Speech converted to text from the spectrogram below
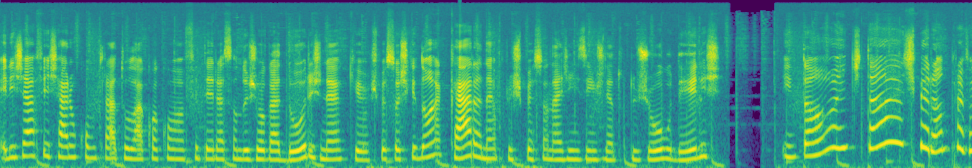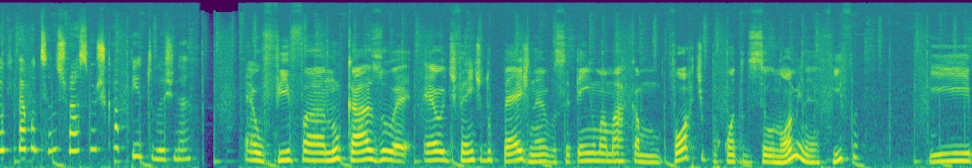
Eles já fecharam um contrato lá com a, com a Federação dos Jogadores, né? Que é as pessoas que dão a cara, né, pros personagenzinhos dentro do jogo deles. Então a gente tá esperando pra ver o que vai acontecer nos próximos capítulos, né? É, o FIFA, no caso, é, é diferente do PES, né? Você tem uma marca forte por conta do seu nome, né? FIFA. E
